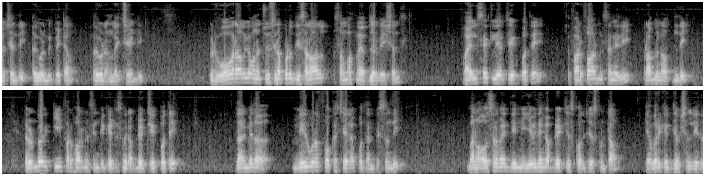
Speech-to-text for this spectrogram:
వచ్చింది. అది కూడా మీకు పెట్టాం. అది కూడా అనలైజ్ చేయండి. ఇప్పుడు ఓవరాల్గా మనం చూసినప్పుడు these are all some of my observations ఫైల్సే క్లియర్ చేయకపోతే పర్ఫార్మెన్స్ అనేది ప్రాబ్లం అవుతుంది. రెండోది కీ పర్ఫార్మెన్స్ ఇండికేటర్స్ మీరు అప్డేట్ చేయకపోతే దాని మీద మీరు కూడా ఫోకస్ చేయలేకపోతే అనిపిస్తుంది. మనం అవసరమైతే దీన్ని ఏ విధంగా అప్డేట్ చేసుకోవాలో చేసుకుంటాం. ఎవరికి ఎగ్జంప్షన్ లేదు.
